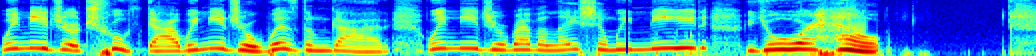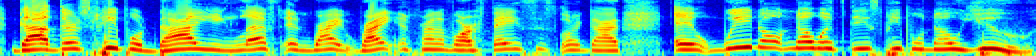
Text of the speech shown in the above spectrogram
We need your truth, God. We need your wisdom, God. We need your revelation. We need your help. God, there's people dying left and right, right in front of our faces, Lord God, and we don't know if these people know you.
